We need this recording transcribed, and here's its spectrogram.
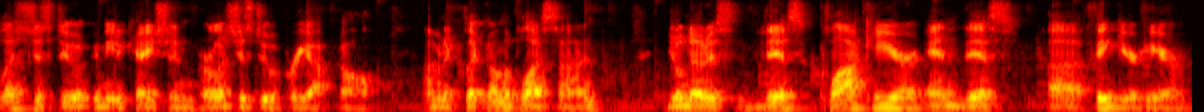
Let's just do a communication or let's just do a pre-op call. I'm going to click on the plus sign. You'll notice this clock here and this uh, figure here.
